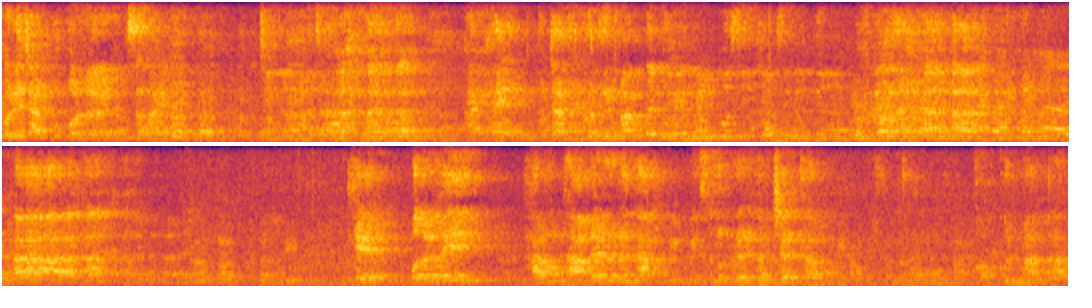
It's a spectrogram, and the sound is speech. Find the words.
วันนี้อาจารย์พูดหมดเลยทั้งสไลด์จริงเหรอาจารย์ให้ให้อาจารย์ให้คนอื่นบ้างแต่หนูไม่พูดสีเขียวสีน้ำเงินอ่าแล้วก็ขึ้นลิฟต์โอเคเปิดให้ถามคำถามได้ด้วยนะครับไม่สรุปเลยครับเชิญครับ ขอบคุณมากครับ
